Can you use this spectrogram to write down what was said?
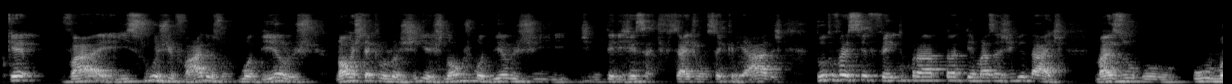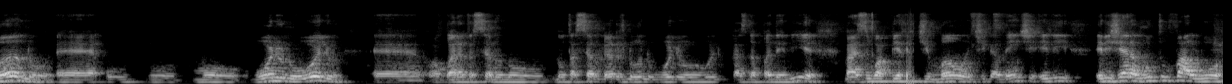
Porque vai e surge vários modelos, novas tecnologias, novos modelos de, de inteligência artificiais vão ser criados, tudo vai ser feito para ter mais agilidade mas o, o, o humano, é, o, o, olho no olho, é, agora está sendo no, não está sendo menos no, no olho olho por causa da pandemia, mas o aperto de mão antigamente ele, ele gera muito valor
